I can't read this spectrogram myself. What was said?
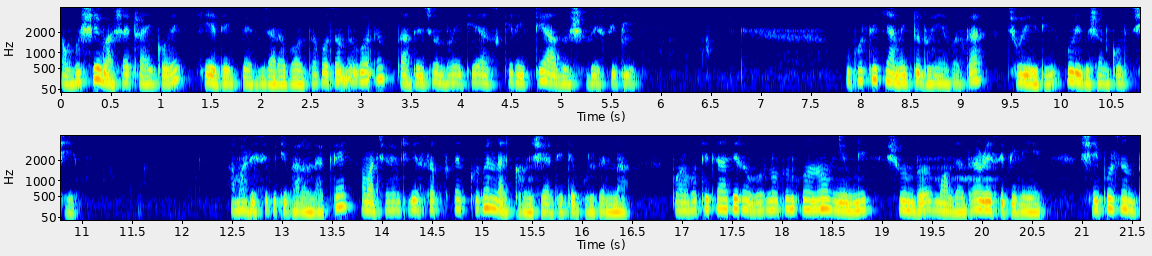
অবশ্যই বাসায় ট্রাই করে খেয়ে দেখবেন। যারা ভর্তা পছন্দ করেন, তাদের জন্য এটি আজকের একটি আদর্শ রেসিপি উপর থেকে আমি একটু ধনিয়া পাতা ছড়িয়ে দিয়ে পরিবেশন করছি। আমার রেসিপিটি ভালো লাগলে আমার চ্যানেলটিকে সাবস্ক্রাইব করবেন লাইক কমেন্ট শেয়ার দিতে ভুলবেন না। পরবর্তীতে হাজির হব নতুন কোনো ইউনিক সুন্দর, মজাদার রেসিপি নিয়ে। সেই পর্যন্ত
